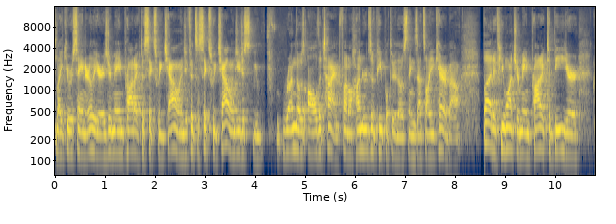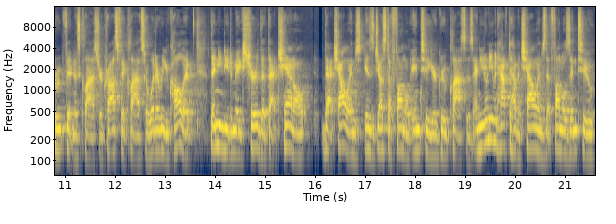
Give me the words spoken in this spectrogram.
like you were saying earlier, is your main product a six week challenge? If it's a six week challenge, you just you run those all the time, funnel hundreds of people through those things. That's all you care about. But if you want your main product to be your group fitness class, your CrossFit class, or whatever you call it, then you need to make sure that that channel that challenge is just a funnel into your group classes. And you don't even have to have a challenge that funnels into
